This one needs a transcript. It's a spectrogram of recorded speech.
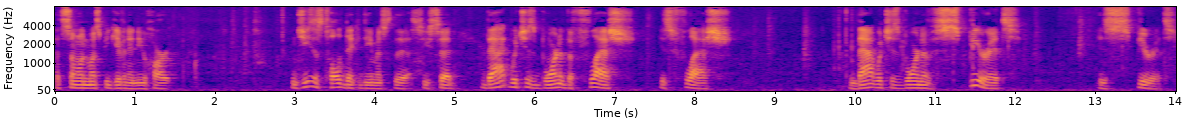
That someone must be given a new heart. And Jesus told Nicodemus this He said, That which is born of the flesh is flesh, that which is born of spirit is spirit.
